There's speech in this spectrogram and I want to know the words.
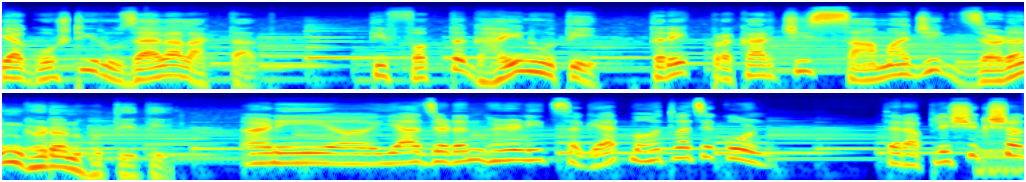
या गोष्टी रुजायला लागतात. ती फक्त घाई नव्हती तर एक प्रकारची सामाजिक जडणघडण होती ती. आणि या जडणघडणीत सगळ्यात महत्त्वाचे कोण? तर आपले शिक्षक.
